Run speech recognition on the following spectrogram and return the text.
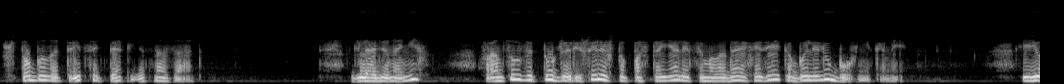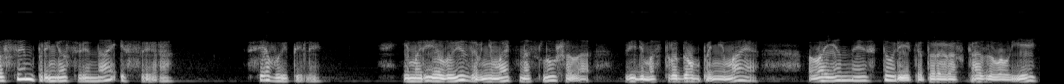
что было 35 лет назад. Глядя на них, французы тут же решили, что постоялец и молодая хозяйка были любовниками. Ее сын принес вина и сыра. Все выпили и Мария Луиза внимательно слушала, видимо, с трудом понимая, военные истории, которые рассказывал ей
